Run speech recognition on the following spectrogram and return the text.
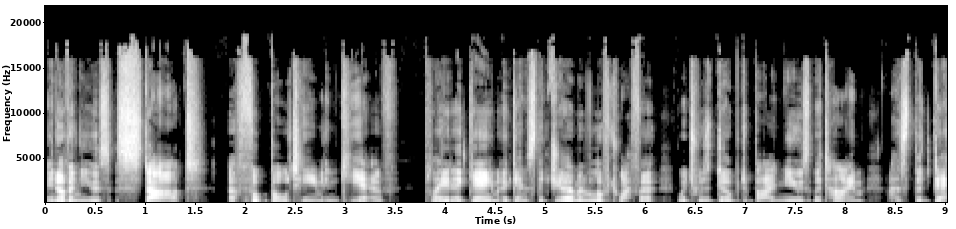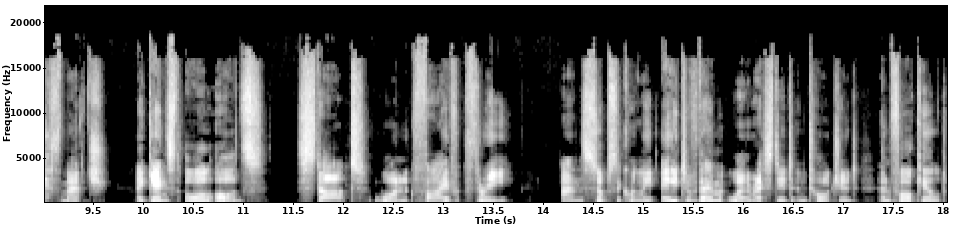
In other news, Start, a football team in Kiev, played a game against the German Luftwaffe, which was dubbed by news at the time as the Death Match. Against all odds, Start won 5 3, and subsequently, eight of them were arrested and tortured, and four killed.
